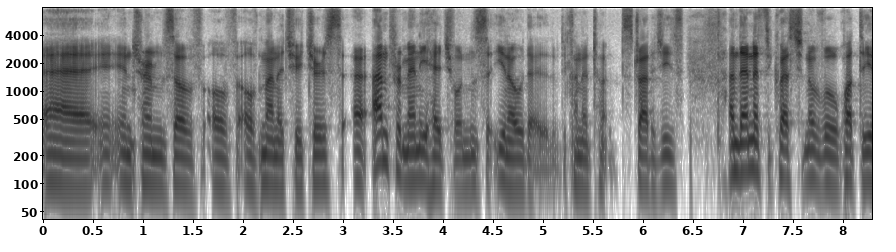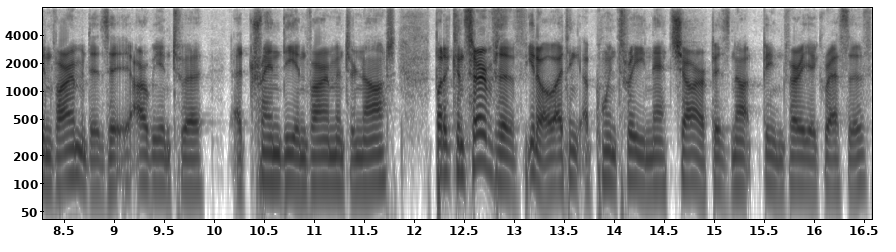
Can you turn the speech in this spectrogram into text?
uh, in terms of, of, of managed futures uh, and for many hedge funds, you know, the, the kind of t- strategies. And then it's the question of well, what the environment is. Are we into a, a trendy environment or not? But a conservative, you know, I think a 0.3 net Sharpe is not being very aggressive.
